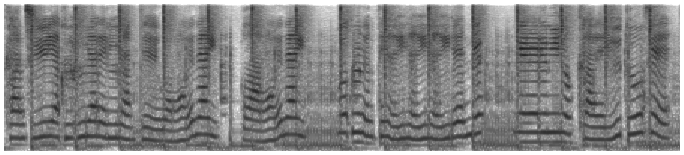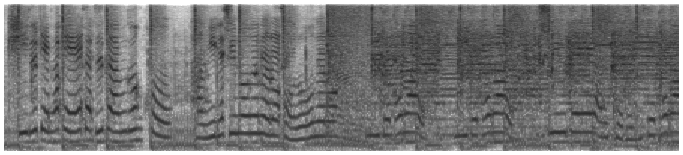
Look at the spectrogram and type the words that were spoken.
漢字役振られるなんて笑えない。笑えない僕なんていない。いない。でんね。メールに乗っかえるどうせ。気づけば警察団ごっこ。はみ出し物ならさようなら見せたらえ見せたらえ。死んであるけど見せたらえ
